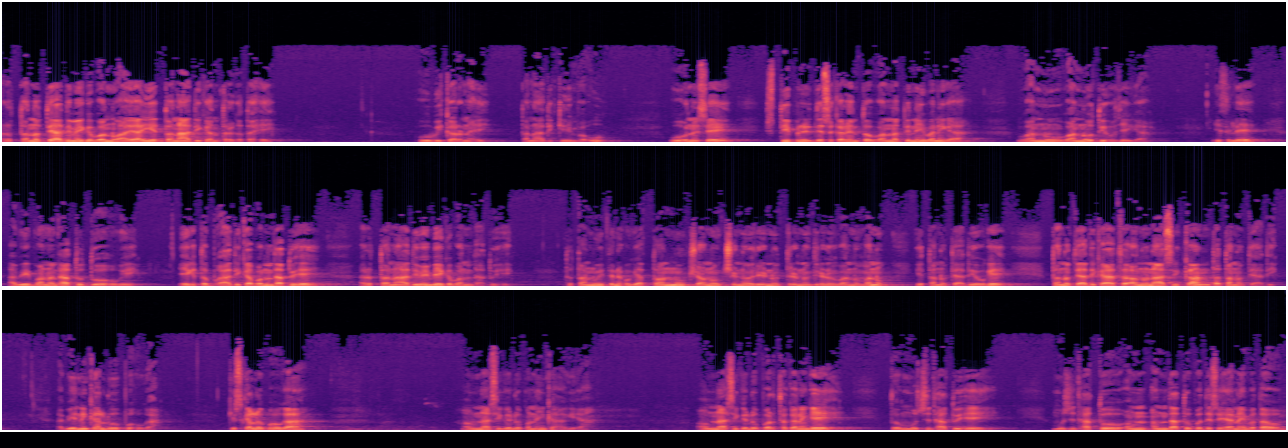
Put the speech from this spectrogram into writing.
और तनोत्यादि में के वनु आया, ये तनादि के अंतर्गत है। ऊ विकर्ण है। तनादि के उ होने से स्तीप निर्देश करें तो वर्णति नहीं बनेगा। वनु वनोति हो जाएगा। इसलिए अभी वन धातु दो हो गए। एक तो भुआदि का वन धातु है और तनादि में भी एक वन धातु है। तो तनु इतने हो गया। तनु, क्षणु, क्षिणु ऋणु त्रिणु, गृणु, वनु, मनु, ये तनुत्यादि हो गए। तनुत्यादि का अर्थ अनुनासिकांत तनुत्यादि। अब इन्हीं का लोप होगा। किसका लोप होगा? अनुनासी का लोप नहीं कहा गया। अनुनासी के लोप अर्थ करेंगे तो मुच धातु है। मुच धातु अनुदातु उपदेश है नहीं बताओ?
